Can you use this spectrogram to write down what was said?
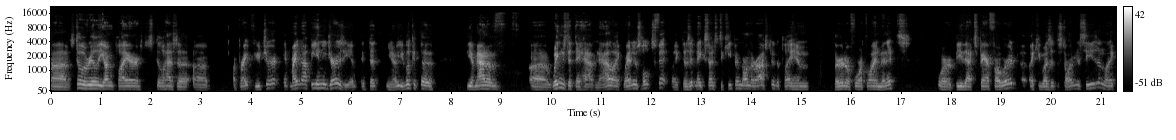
uh, still a really young player. Still has a, a, a bright future. It might not be in New Jersey. It, it you know you look at the the amount of uh, wings that they have now. Like where does Holtz fit? Like does it make sense to keep him on the roster to play him third or fourth line minutes? or be that spare forward uh, like he was at the start of the season? Like,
